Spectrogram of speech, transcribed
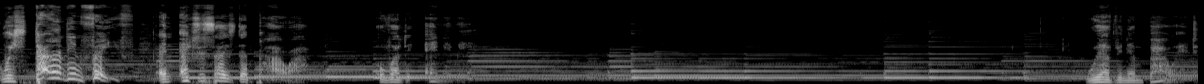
We stand in faith and exercise the power over the enemy. We have been empowered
